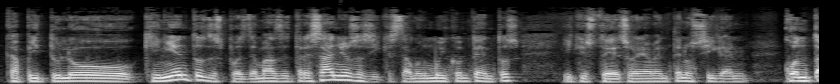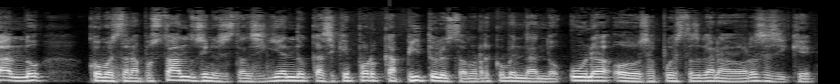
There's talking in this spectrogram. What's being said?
Capítulo 500 después de más de tres años, así que estamos muy contentos y que ustedes obviamente nos sigan contando cómo están apostando, si nos están siguiendo. Casi que por capítulo estamos recomendando una o dos apuestas ganadoras, así que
